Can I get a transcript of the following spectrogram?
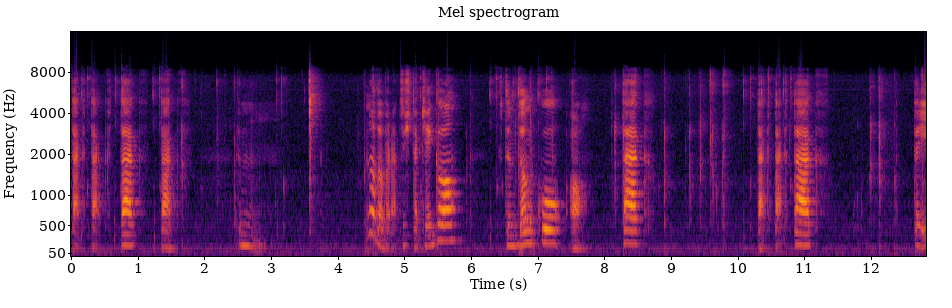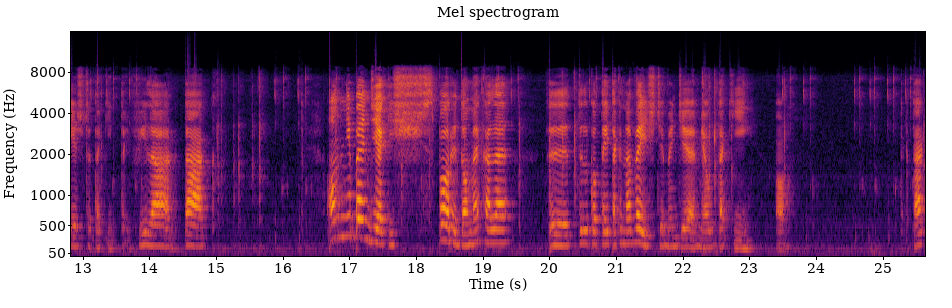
tak, tak, tak, tak. Mm. No dobra, coś takiego w tym domku. O, tak, tak, tak, tak. Tutaj jeszcze taki tutaj filar, tak. On nie będzie jakiś spory domek, ale y, tylko tutaj tak na wejście będzie miał taki, o. Tak, tak.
